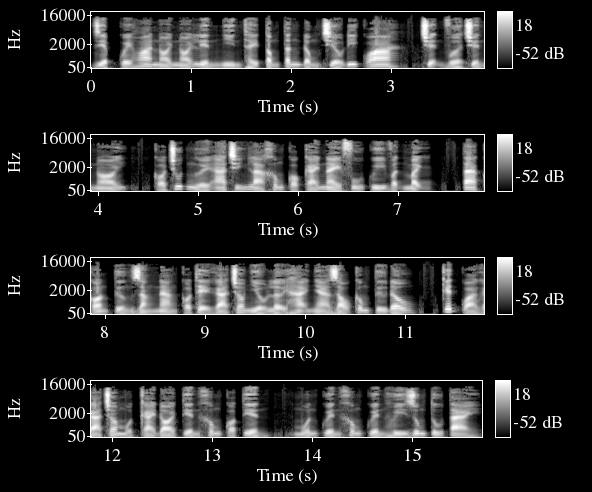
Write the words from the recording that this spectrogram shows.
Diệp Quế Hoa nói nói liền nhìn thấy Tống Tân Đồng chiều đi qua, chuyện vừa chuyển nói, có chút người A chính là không có cái này phú quý vận mệnh, ta còn tưởng rằng nàng có thể gả cho nhiều lợi hại nhà giàu công tử đâu, kết quả gả cho một cái đòi tiền không có tiền, muốn quyền không quyền hủy dung tú tài,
